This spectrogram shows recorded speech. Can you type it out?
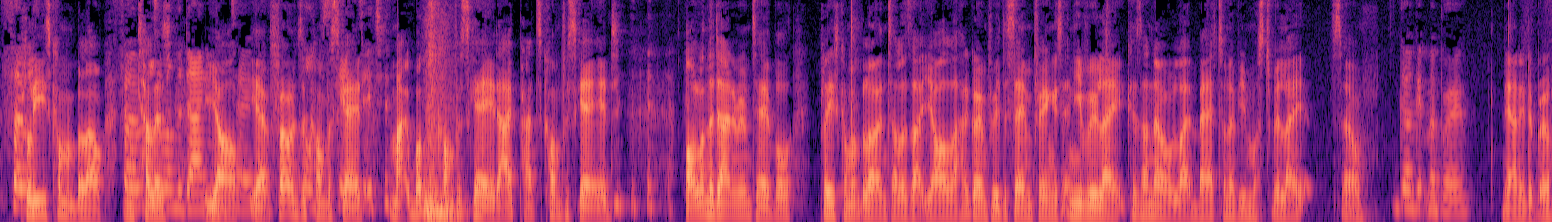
Phones- Please comment below and tell us on the dining room y'all. Yeah, phones are confiscated, Confiscated. MacBooks confiscated, iPads confiscated. All on the dining room table. Please comment below and tell us that y'all are going through the same things and you relate because I know like bare ton of you must relate. So Go get my brew. yeah, I need a brew.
